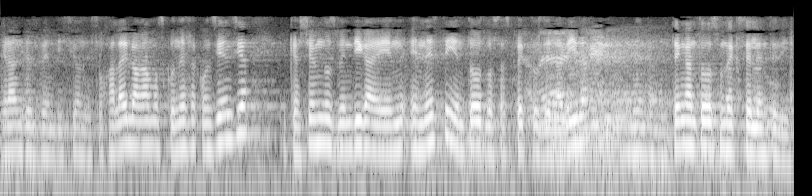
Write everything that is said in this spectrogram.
grandes bendiciones. Ojalá y lo hagamos con esa conciencia y que Hashem nos bendiga en, en este y en todos los aspectos de la vida. Tengan todos un excelente día.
